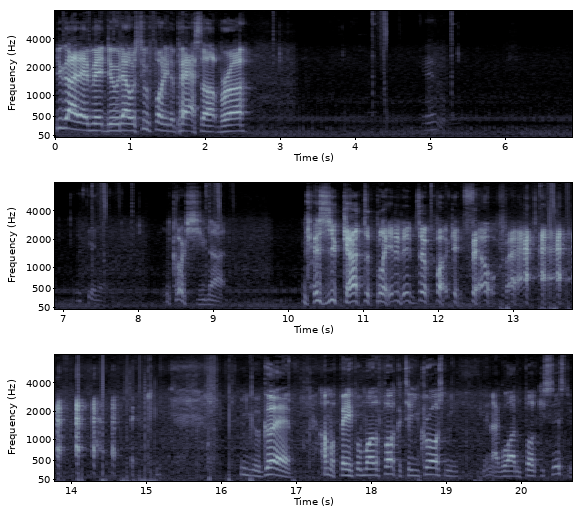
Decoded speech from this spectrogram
You gotta admit, dude, that was too funny to pass up, bruh. Of course you not. Because you contemplated it your fucking self. go ahead. I'm a faithful motherfucker till you cross me. Then I go out and fuck your sister.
